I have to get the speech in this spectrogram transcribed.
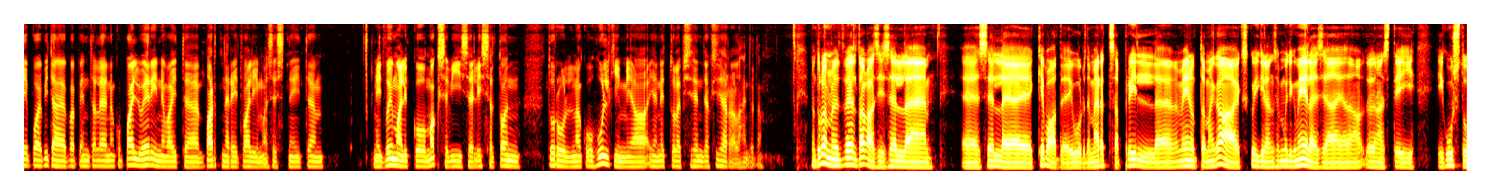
e-poe pidaja peab endale nagu palju erinevaid äh, partnereid valima, sest neid neid võimalikku makseviise lihtsalt on turul nagu hulgim ja, ja need tuleb siis enda jaoks ise ära lahendada. no tuleme nüüd veel tagasi selle selle kevade juurde, märts-aprill, meenutame ka, eks kõigil on see muidugi meeles ja, ja tõenäoliselt ei, ei kustu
